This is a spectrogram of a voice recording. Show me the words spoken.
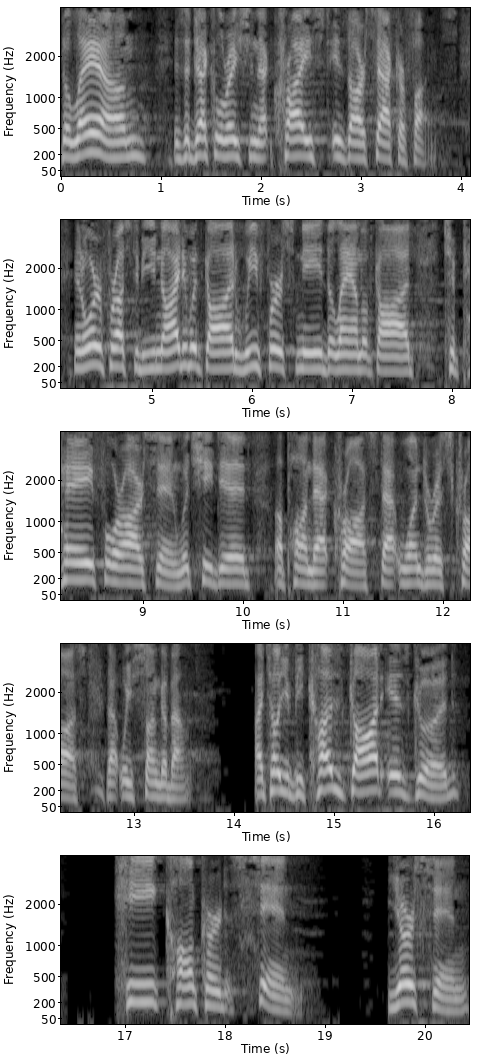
The lamb is a declaration that Christ is our sacrifice. In order for us to be united with God, we first need the Lamb of God to pay for our sin, which he did upon that cross, that wondrous cross that we sung about. I tell you, because God is good, he conquered sin, your sin,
